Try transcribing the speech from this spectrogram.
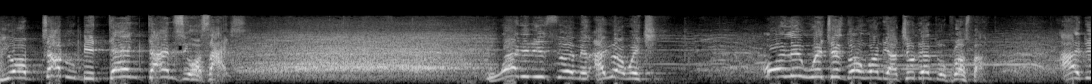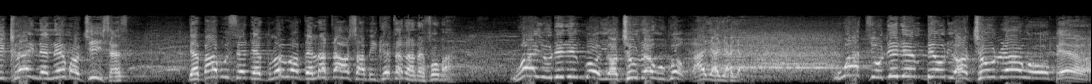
Your child will be 10 times your size. Why did he say, man? Are you a witch? Only witches don't want their children to prosper. I declare in the name of Jesus. The Bible said the glory of the latter house shall be greater than the former. Where you didn't go, your children will go. Ay, ay, ay, ay. What you didn't build, your children will build.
